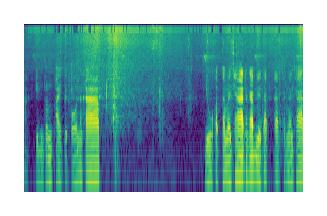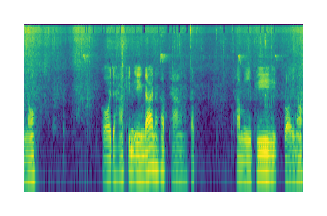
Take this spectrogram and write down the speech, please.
หักกินต้นไผ่ไปก่อนนะครับ อยู่กับธรรมชาตินะครับ อยู่กับกับธรรมชาติเนาะ ก็จะหากินเองได้นะครับช้างนะครับ ถ้ามีที่ปล่อยเนาะ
